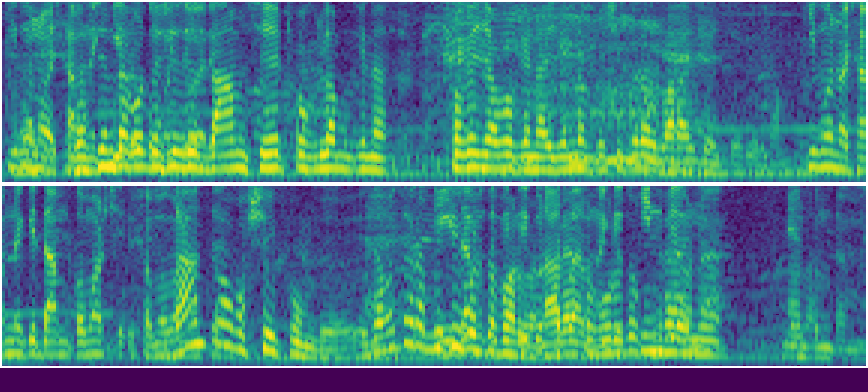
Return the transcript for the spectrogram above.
কি মনে হয় সামনে চিন্তা করতেছে যে দাম সে ঠকলাম কিনা ঠকে যাব কিনা এই জন্য বেশি করে বাড়াই চাইতে কি মনে হয় সামনে কি দাম কমার সম্ভাবনা দাম তো অবশ্যই কমবে। এই দামে তো এরা বিক্রি করতে পারবে না। আর এত কেউ তো কিনবেও না। এরকম দামে।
